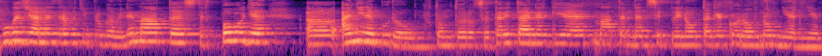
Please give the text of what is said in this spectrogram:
vůbec žádné zdravotní problémy nemáte, jste v pohodě, uh, ani nebudou v tomto roce. Tady ta energie má tendenci plynout tak jako rovnoměrně,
